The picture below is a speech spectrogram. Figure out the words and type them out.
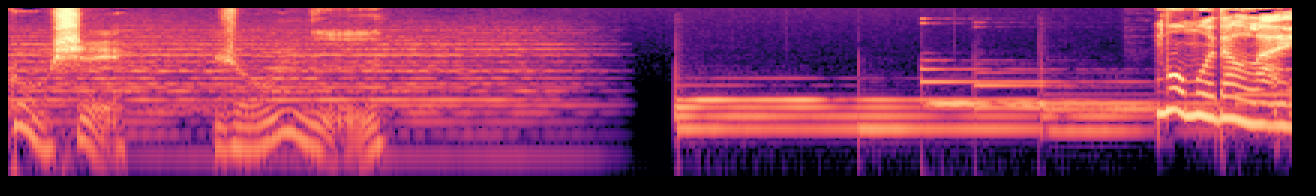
故事如你。默默到来，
